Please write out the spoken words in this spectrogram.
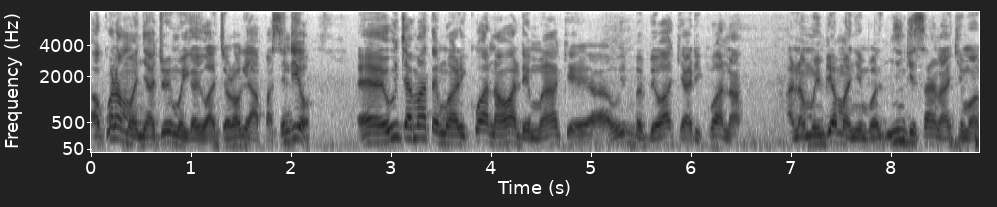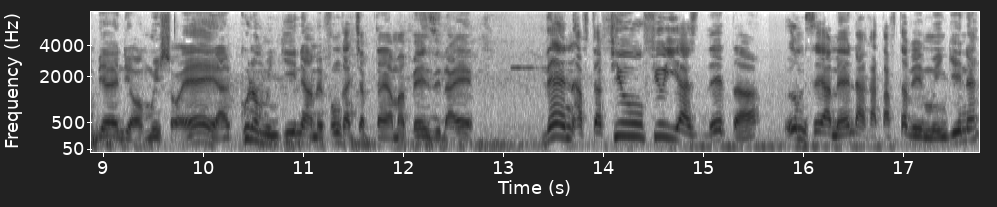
hakuna mwenye ajui Muigai wa Njoroge hapa, si ndio? Eh, huyu jamaa temu alikuwa na wademu yake, huyu uh, mbebe wake alikuwa na anamwimbia manyimbo nyingi sana akimwambia ndio wa mwisho. Eh, hakuna mwingine amefunga chapter ya mapenzi na yeye. Then after few few years later, huyu mzee ameenda akatafuta bibi mwingine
